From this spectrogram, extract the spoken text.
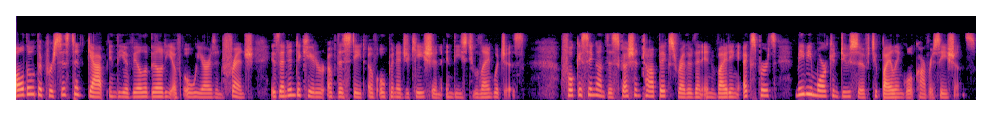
although the persistent gap in the availability of OERs in French is an indicator of the state of open education in these two languages. Focusing on discussion topics rather than inviting experts may be more conducive to bilingual conversations.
